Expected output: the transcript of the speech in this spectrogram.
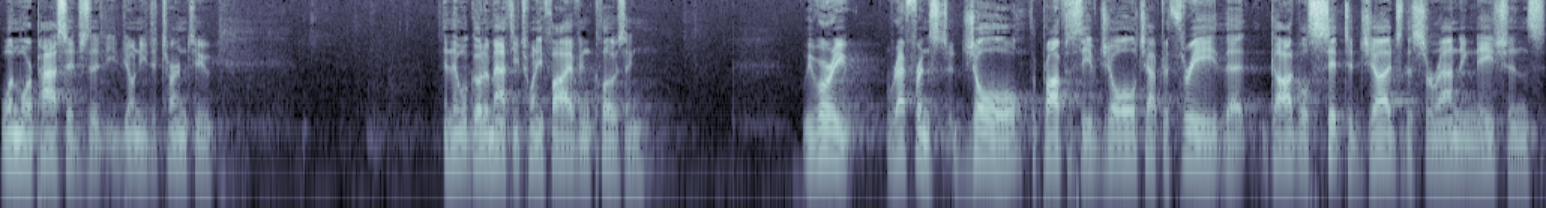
One more passage that you don't need to turn to. And then we'll go to Matthew 25 in closing. We've already referenced Joel, the prophecy of Joel, chapter 3, that God will sit to judge the surrounding nations.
